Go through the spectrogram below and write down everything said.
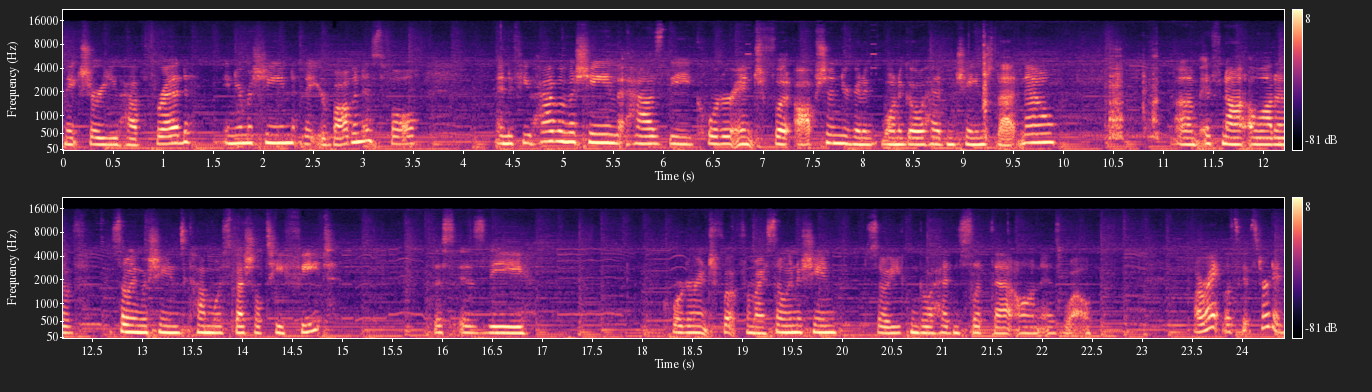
Make sure you have thread in your machine, that your bobbin is full. And if you have a machine that has the quarter inch foot option, you're going to want to go ahead and change that now. Um, if not, a lot of sewing machines come with specialty feet. This is the quarter inch foot for my sewing machine, so you can go ahead and slip that on as well. All right, let's get started.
